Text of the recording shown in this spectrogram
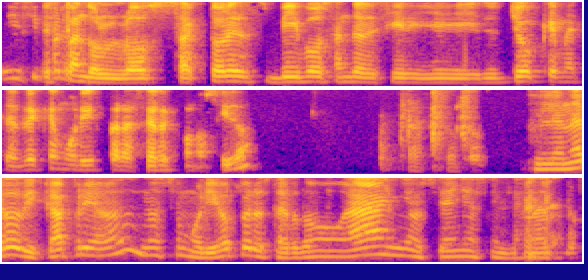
Sí, sí, Es cuando los actores vivos han de decir, ¿y yo que me tendré que morir para ser reconocido? Exacto. Leonardo DiCaprio, ¿no? No se murió, pero tardó años y años en ganar.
